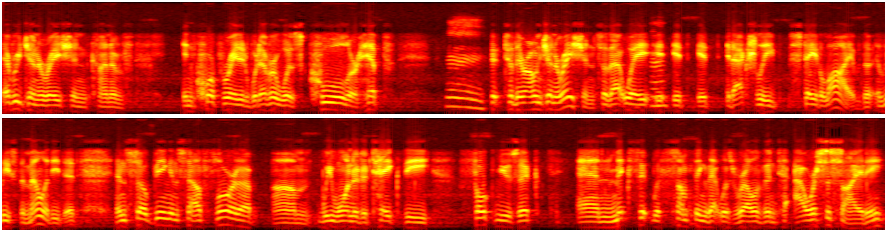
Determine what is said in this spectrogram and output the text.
Every generation kind of incorporated whatever was cool or hip mm. to, their own generation. So that way, mm. it, it, it, it actually stayed alive. The, at least the melody did. And so, being in South Florida, um, we wanted to take the folk music and mix it with something that was relevant to our society,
